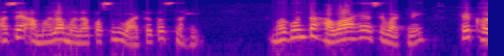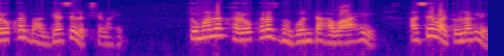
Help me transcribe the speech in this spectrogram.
असे आम्हाला मनापासून वाटतच नाही. भगवंत हवा आहे असे वाटणे हे खरोखर भाग्याचे लक्षण आहे. तुम्हाला खरोखरच भगवंत हवा आहे असे वाटू लागले.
